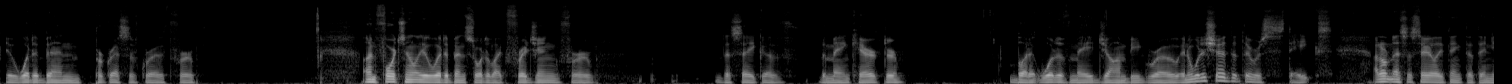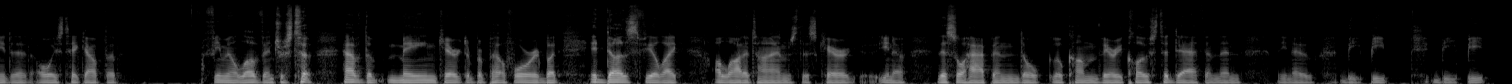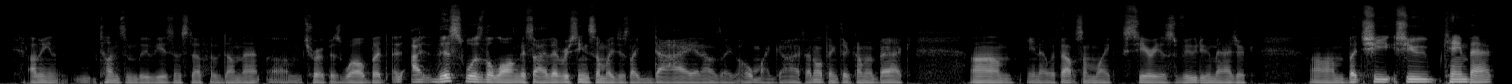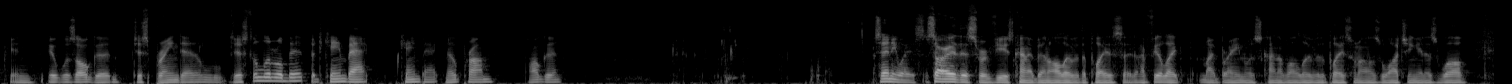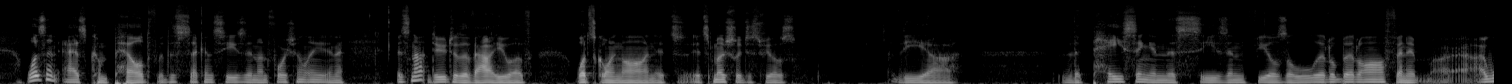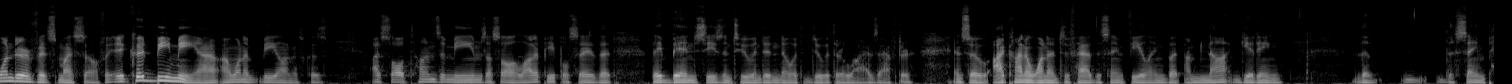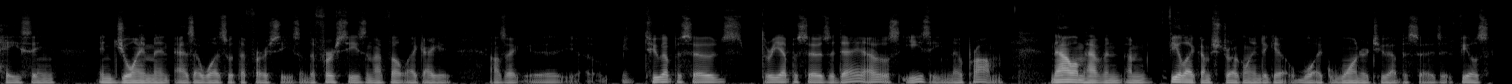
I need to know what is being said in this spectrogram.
It would have been progressive growth for Unfortunately, it would have been sort of like fridging for the sake of the main character, but it would have made John B grow, and it would have showed that there was stakes. I don't necessarily think that they need to always take out the female love interest to have the main character propel forward, but it does feel like a lot of times this character, you know, this will happen. They'll they'll come very close to death, and then you know, beep beep beep beep I mean, tons of movies and stuff have done that um, trope as well. But I, this was the longest I've ever seen somebody just like die, and I was like, oh my gosh, I don't think they're coming back. Um, you know, without some like serious voodoo magic. Um, but she she came back and it was all good. Just brain dead, a just a little bit, but came back, came back, no problem, all good. So, anyways, sorry this review's kind of been all over the place. I feel like my brain was kind of all over the place when I was watching it as well wasn't as compelled for the second season, unfortunately, and it's not due to the value of what's going on. It's it's mostly just feels the uh, the pacing in this season feels a little bit off, and it I wonder if it's myself. It could be me. I, I want to be honest because. I saw tons of memes. I saw a lot of people say that they binge season two and didn't know what to do with their lives after. And so I kind of wanted to have the same feeling, but I'm not getting the the same pacing enjoyment as I was with the first season. The first season, I felt like I, I was like uh, two episodes, three episodes a day. I was easy, no problem. Now I'm having, I'm feel like I'm struggling to get like one or two episodes. It feels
